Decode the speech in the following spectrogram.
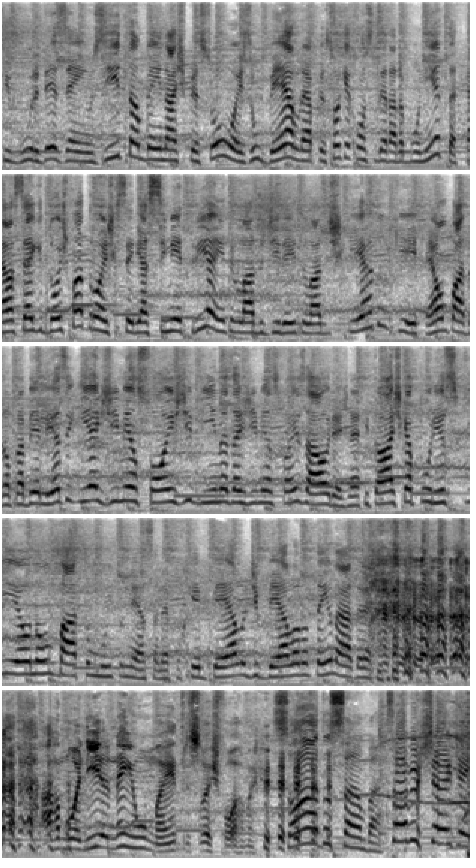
figuras, desenhos e também nas pessoas, o belo, né? A pessoa que é considerada bonita, ela segue dois padrões, que seria a simetria entre o lado direito e o lado esquerdo, que é um padrão pra beleza, e as dimensões divinas, as dimensões áureas, né? Então, acho que é por isso que eu não bato muito nessa, né? Porque belo de belo eu não tenho nada, né? Harmonia nenhuma entre suas formas. Só a do samba. Salve o Xande aí!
